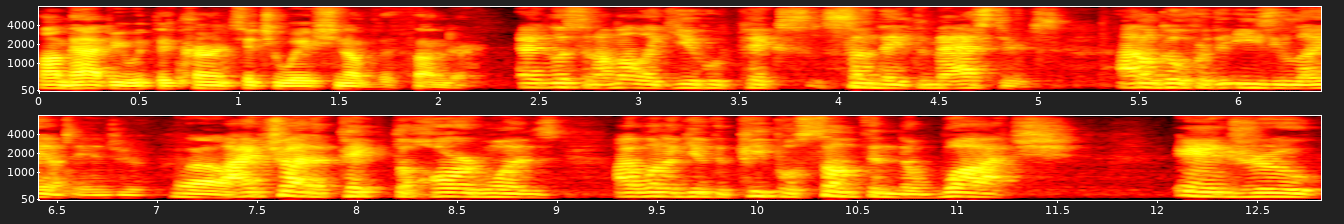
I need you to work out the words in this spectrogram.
I'm happy with the current situation of the Thunder. And listen, I'm not like you who picks Sunday at the Masters. I don't go for the easy layups, Andrew. Well- I try to pick the hard ones. I want to give the people something to watch. Andrew,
